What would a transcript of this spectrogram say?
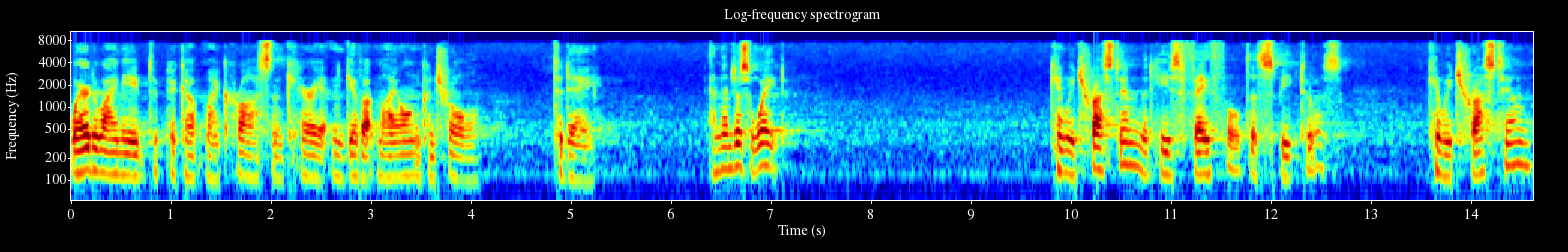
Where do I need to pick up my cross and carry it and give up my own control today? And then just wait. Can we trust Him that He's faithful to speak to us? Can we trust Him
